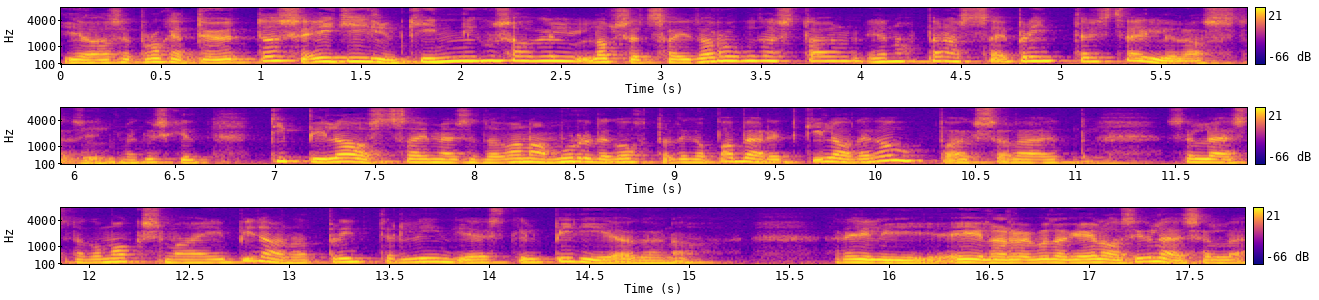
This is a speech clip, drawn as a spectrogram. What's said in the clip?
ja see proge töötas, ei kiilnud kinni kusagil, lapsed said aru, kuidas ta on ja noh, pärast sai printerist välja lasta, siit mm. me kuskilt tipilaost saime seda vana murdekohtadega paberit kilode kaupa, eks ole, et mm. selle eest nagu maksma ei pidanud, printerlindi eest küll pidi, aga noh. Reili eelarve kuidagi elas üle selle.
